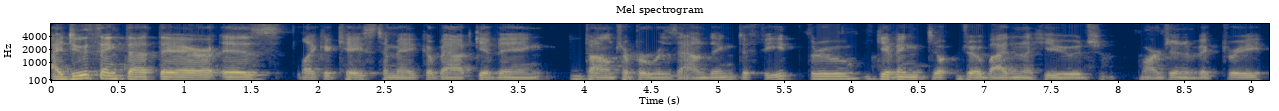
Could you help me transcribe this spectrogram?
I do think that there is like a case to make about giving Donald Trump a resounding defeat through giving Jo- Joe Biden a huge margin of victory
